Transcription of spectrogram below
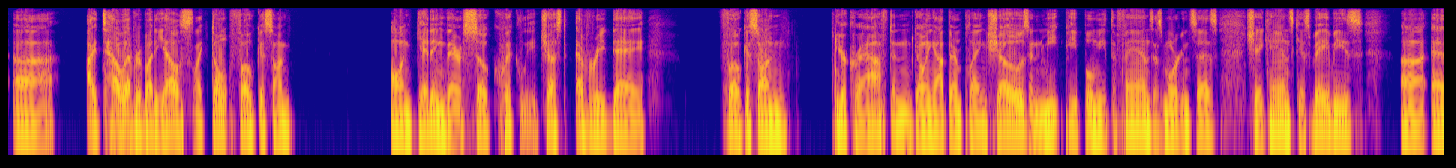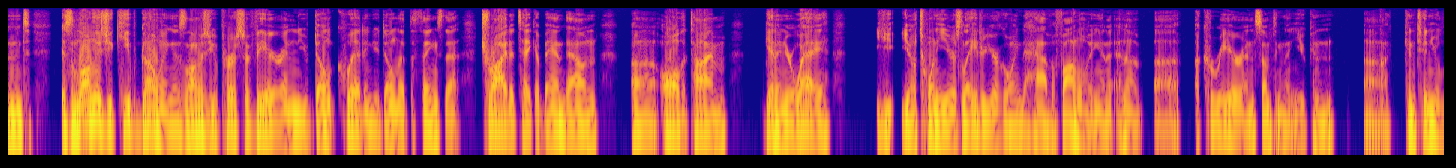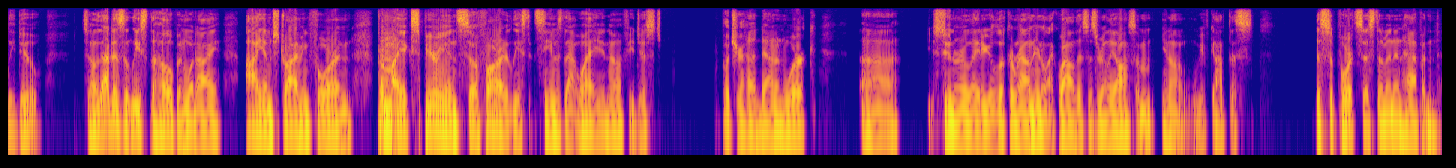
uh, I tell everybody else, like, don't focus on on getting there so quickly. Just every day, focus on your craft and going out there and playing shows and meet people, meet the fans, as Morgan says, shake hands, kiss babies, uh, and as long as you keep going, as long as you persevere and you don't quit and you don't let the things that try to take a band down uh, all the time get in your way, you, you know, 20 years later, you're going to have a following and, a- and a, uh, a career and something that you can uh, continually do. So that is at least the hope and what I I am striving for. And from my experience so far, at least it seems that way. You know, if you just put your head down and work, uh, sooner or later you look around and you're like, wow, this is really awesome. You know, we've got this this support system, and it happened.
